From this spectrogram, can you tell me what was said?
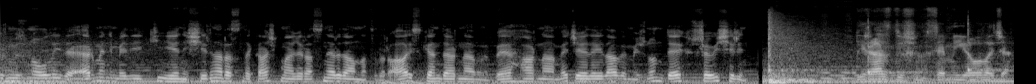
Hürmüz'ün oğlu ile Ermeni Meliki yeğeni Şirin arasındaki aşk macerası nerede anlatılır? A. İskendername B. Harname C. Leyla ve Mecnun D. Hüsrev-i Şirin Biraz düşünsem iyi olacak.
